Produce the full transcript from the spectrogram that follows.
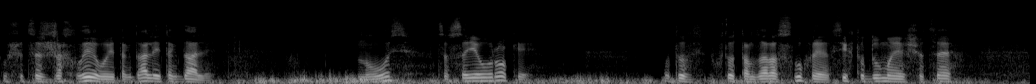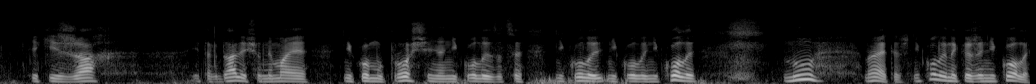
тому що це ж жахливо і так далі, і так далі. Ну ось, це все є уроки. От хто там зараз слухає, всі, хто думає, що це якийсь жах і так далі, що немає нікому прощення, ніколи за це, ніколи, ніколи, ніколи. Ну, знаєте ж, ніколи не каже ніколи.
